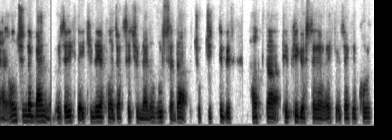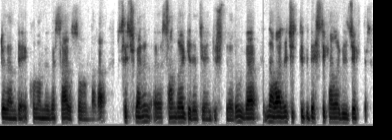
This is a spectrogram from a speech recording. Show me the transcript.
Yani onun için de ben özellikle Ekim'de yapılacak seçimlerin Rusya'da çok ciddi bir halkta tepki göstererek özellikle Covid döneminde ekonomi vesaire sorunlara seçmenin e, sandığa geleceğini düşünüyorum ve Navalny ciddi bir destek alabilecektir.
